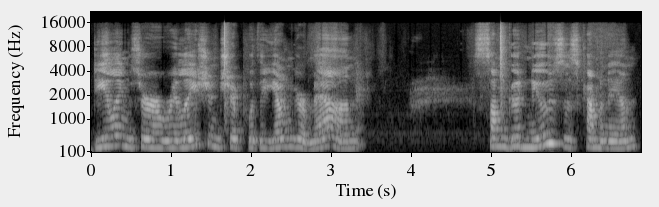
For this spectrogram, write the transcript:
Dealings or a relationship with a younger man. Some good news is coming in.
